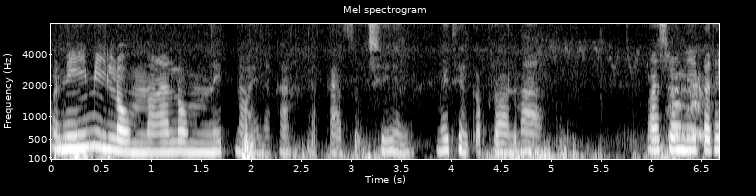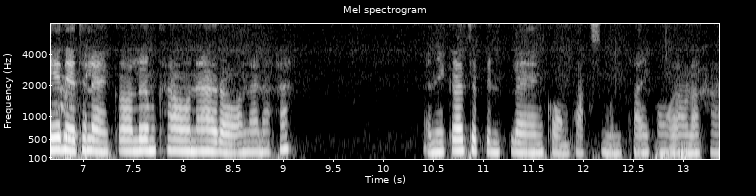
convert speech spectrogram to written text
วันนี้มีลมนะคะลมนิดหน่อยนะคะ อากาศสดชื่น ไม่ถึงกับร้อนมาก เพราช่วงนี้ประเทศเนเธอร์แลนด์ก็เริ่มเข้าหน้าร้อนแล้วนะคะ อันนี้ก็จะเป็นแปลงของผักสมุนไพรของเรานะคะ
